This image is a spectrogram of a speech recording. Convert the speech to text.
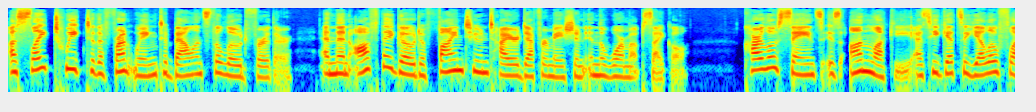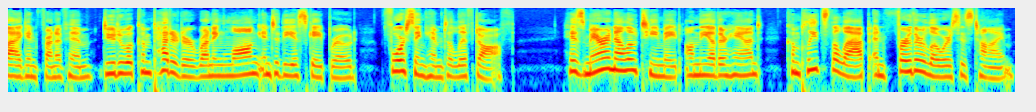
A slight tweak to the front wing to balance the load further, and then off they go to fine-tune tire deformation in the warm-up cycle. Carlos Sainz is unlucky as he gets a yellow flag in front of him due to a competitor running long into the escape road, forcing him to lift off. His Maranello teammate, on the other hand, completes the lap and further lowers his time.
